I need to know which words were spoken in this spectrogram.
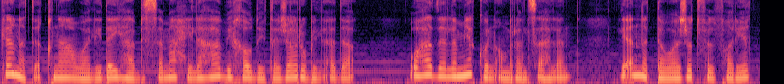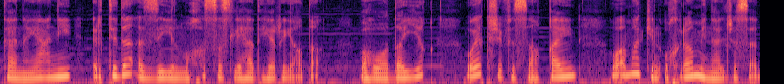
كانت إقناع والديها بالسماح لها بخوض تجارب الأداء وهذا لم يكن أمرا سهلا لأن التواجد في الفريق كان يعني ارتداء الزي المخصص لهذه الرياضة وهو ضيق ويكشف الساقين وأماكن أخرى من الجسد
